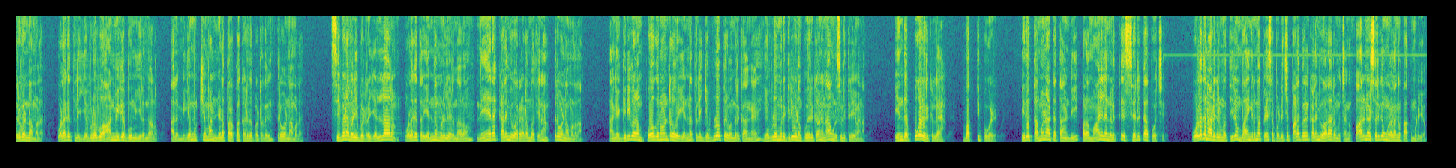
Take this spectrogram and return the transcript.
திருவண்ணாமலை. உலகத்தில் எவ்வளவோ ஆன்மீக பூமி இருந்தாலும் அதில் மிக முக்கியமான நிலப்பரப்பாக கருதப்பட்டது திருவண்ணாமலை. சிவனை வழிபடுற எல்லாரும் உலகத்தில் எந்த மொழியில் இருந்தாலும் நேராக கிளம்பி வர இடம் பார்த்தீங்கன்னா திருவண்ணாமலை தான். அங்கே கிரிவலம் போகணுன்ற ஒரு எண்ணத்தில் எவ்வளோ பேர் வந்திருக்காங்க எவ்வளோ முறை கிரிவலம் போயிருக்கான்னு நான் உங்களுக்கு சொல்லி தெரிய வேணாம். இந்த புகழ் இருக்குல்ல பக்தி புகழ். இது தமிழ்நாட்டை தாண்டி பல மாநிலங்களுக்கு செருக்காக போச்சு. உலக நாடுகள் மத்தியிலும் பயங்கரமாக பேசப்பட்டுச்சு பல பேரும் கிளம்பி வர ஆரம்பித்தாங்க ஃபாரினர்ஸ் வரைக்கும் உங்களால் அங்கே பார்க்க முடியும்.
